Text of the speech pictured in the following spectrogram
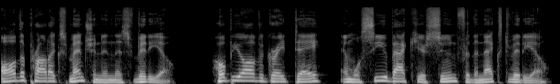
all the products mentioned in this video. Hope you all have a great day, and we'll see you back here soon for the next video.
